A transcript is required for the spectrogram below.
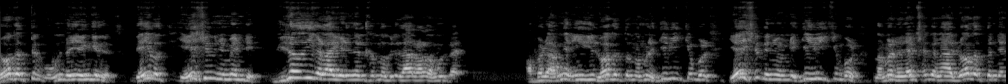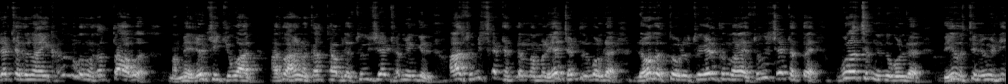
ലോകത്തിൽ ഉണ്ട് എങ്കിൽ ദൈവ യേശുവിന് വേണ്ടി വിരോധികളായി എഴുന്നേൽക്കുന്നവർ ധാരാളമുണ്ട്. അപ്പോൾ അങ്ങനെ ഈ ലോകത്ത് നമ്മൾ ജീവിക്കുമ്പോൾ യേശുവിന് വേണ്ടി ജീവിക്കുമ്പോൾ നമ്മുടെ രക്ഷകനായ ലോകത്തിന്റെ രക്ഷകനായി കടന്നു വന്ന കർത്താവ് നമ്മെ രക്ഷിക്കുവാൻ അതാണ് കർത്താവിന്റെ സുവിശേഷമെങ്കിൽ. ആ സുവിശേഷത്തെ നമ്മൾ ഏറ്റെടുത്തുകൊണ്ട് ലോകത്തോട് കേൾക്കുന്നതായ സുവിശേഷത്തെ ഉറച്ചു നിന്നുകൊണ്ട് ദൈവത്തിന് വേണ്ടി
